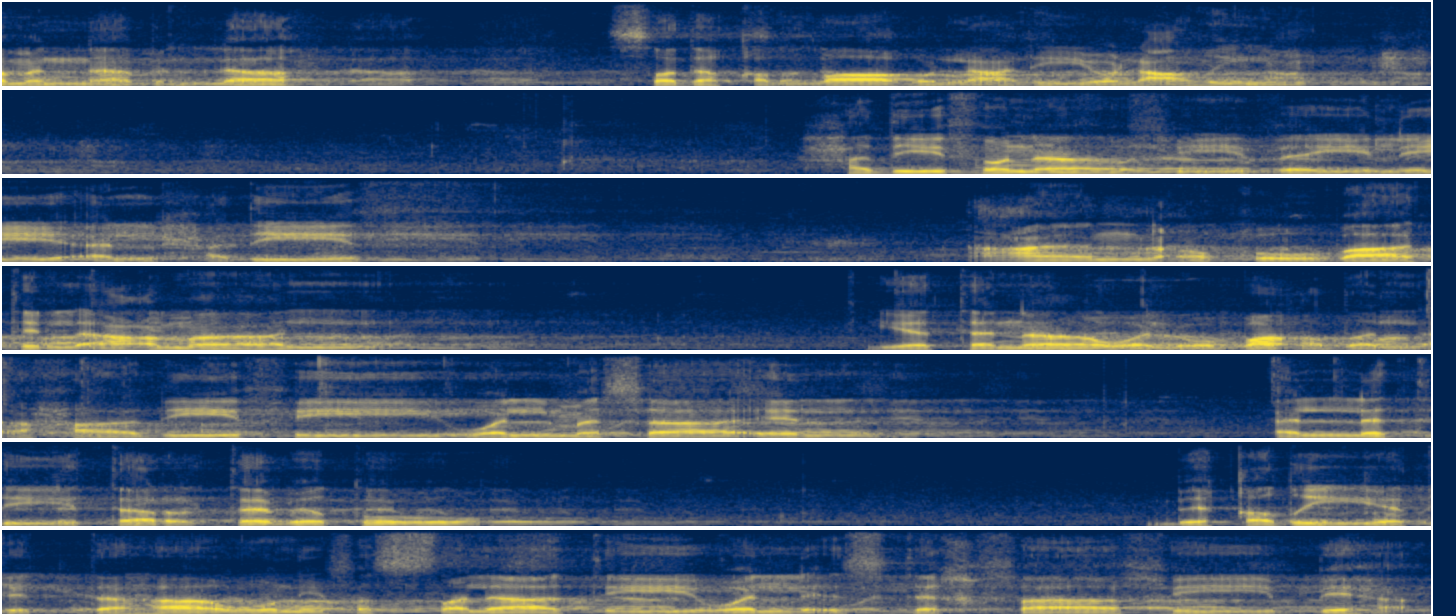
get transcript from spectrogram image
آمنا بالله. صدق الله العلي العظيم. حديثنا في ذيل الحديث عن عقوبات الأعمال. يتناول بعض الأحاديث والمسائل التي ترتبط بقضية التهاون في الصلاه والاستخفاف بها.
